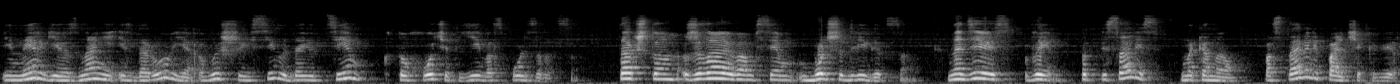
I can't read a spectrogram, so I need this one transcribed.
Энергию, знания и здоровье высшие силы дают тем, кто хочет ей воспользоваться. Так что желаю вам всем больше двигаться. Надеюсь, вы подписались на канал, поставили пальчик вверх.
